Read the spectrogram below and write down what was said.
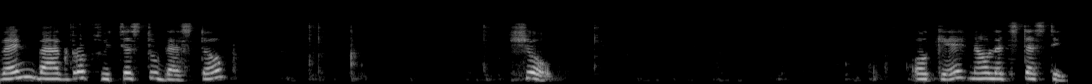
when backdrop switches to desktop, show. Okay, now let's test it.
